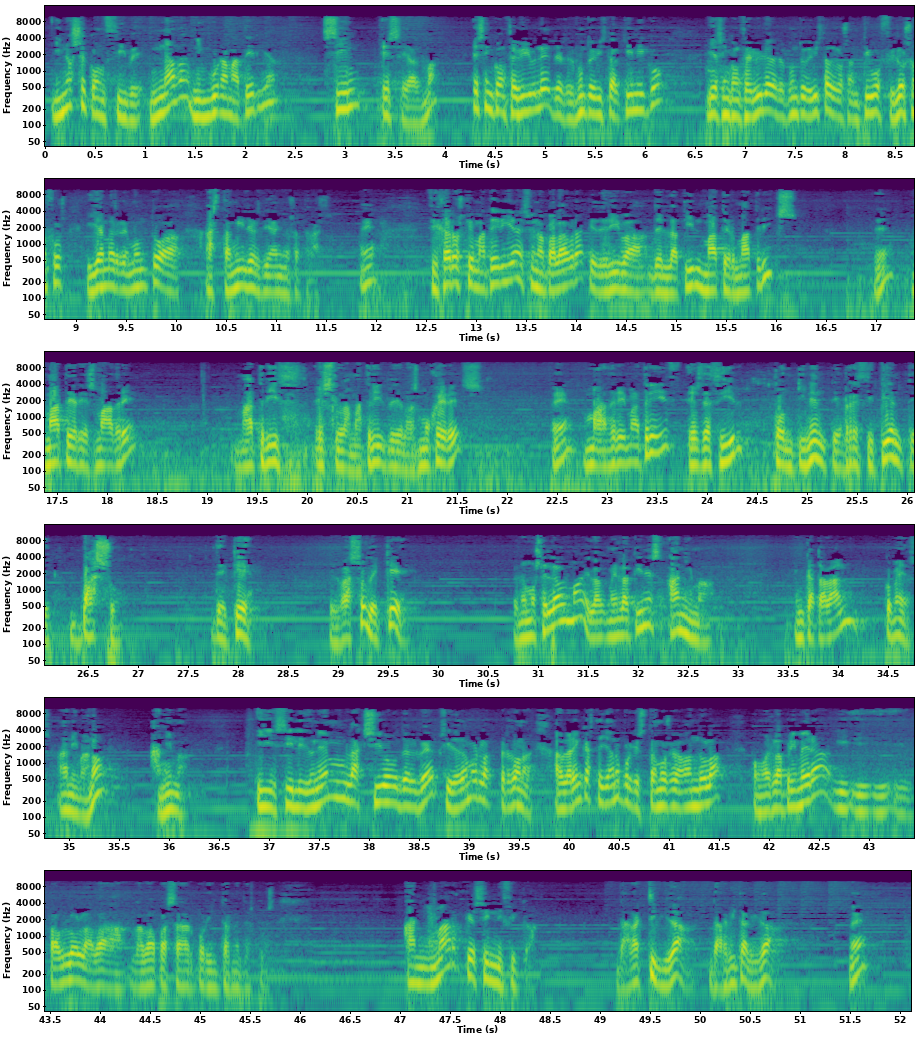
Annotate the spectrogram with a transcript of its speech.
Y no se concibe nada, ninguna materia, sin ese alma. Es inconcebible desde el punto de vista alquímico y es inconcebible desde el punto de vista de los antiguos filósofos y ya me remonto a hasta miles de años atrás. ¿eh? Fijaros que materia es una palabra que deriva del latín mater matrix. ¿eh? Mater es madre, matriz es la matriz de las mujeres, ¿eh? madre matriz, es decir, continente, recipiente, vaso. ¿De qué? ¿El vaso de qué? Tenemos el alma, el alma en latín es anima. En catalán, ¿cómo es? Anima, ¿no? Anima. Y si le donem l'acció del verb, si le damos la... Perdona, hablaré en castellano porque estamos grabándola como es la primera y, Pablo la va, la va a pasar por internet después. Animar, ¿qué significa? Dar actividad, dar vitalidad. ¿eh?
